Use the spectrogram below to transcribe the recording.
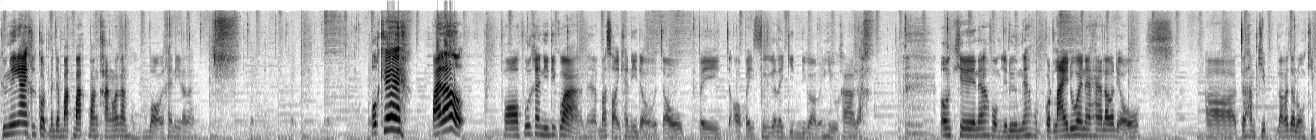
คือง่ายๆคือกดมันจะบักบักบางครั้งแล้วกันผมบอกแค่นี้แล้วกัน โอเค ไปแล้ว พอพูดแค่นี้ดีกว่านะมาสอนแค่นี้เดี๋ยวจะไปจะออกไปซื้ออะไรกินดีกว่าไม่หิวข้าวแล้ว โอเคนะครับผมอย่าลืมนะผมกดไลค์ด้วยนะฮะแล้วก็เดี๋ยวจะทำคลิปเราก็จะลงคลิป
